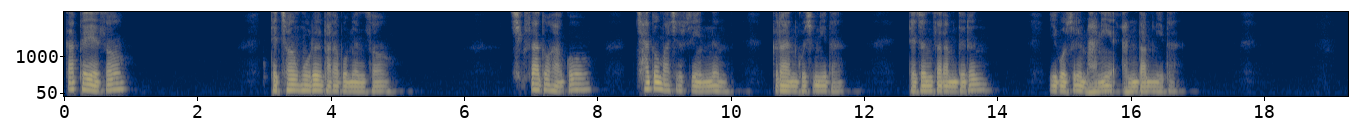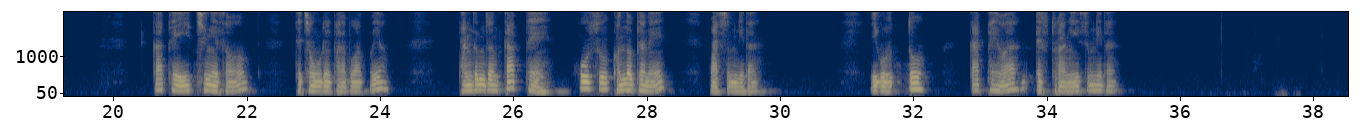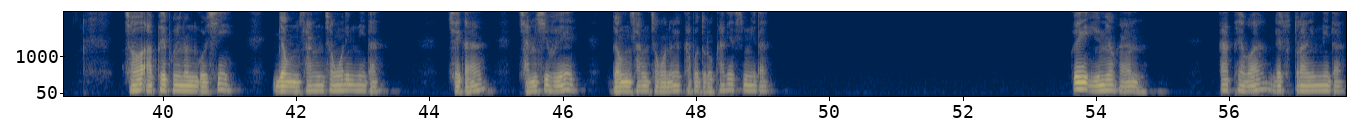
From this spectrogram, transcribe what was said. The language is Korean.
카페에서 대청호를 바라보면서 식사도 하고 차도 마실 수 있는 그러한 곳입니다. 대전 사람들은 이곳을 많이 안답니다. 카페 2층에서 대청호를 바라보았고요. 방금 전 카페 호수 건너편에 왔습니다. 이곳도 카페와 레스토랑이 있습니다. 저 앞에 보이는 곳이 명상정원입니다. 제가 잠시 후에 명상 정원을 가보도록 하겠습니다. 꽤 유명한 카페와 레스토랑입니다.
